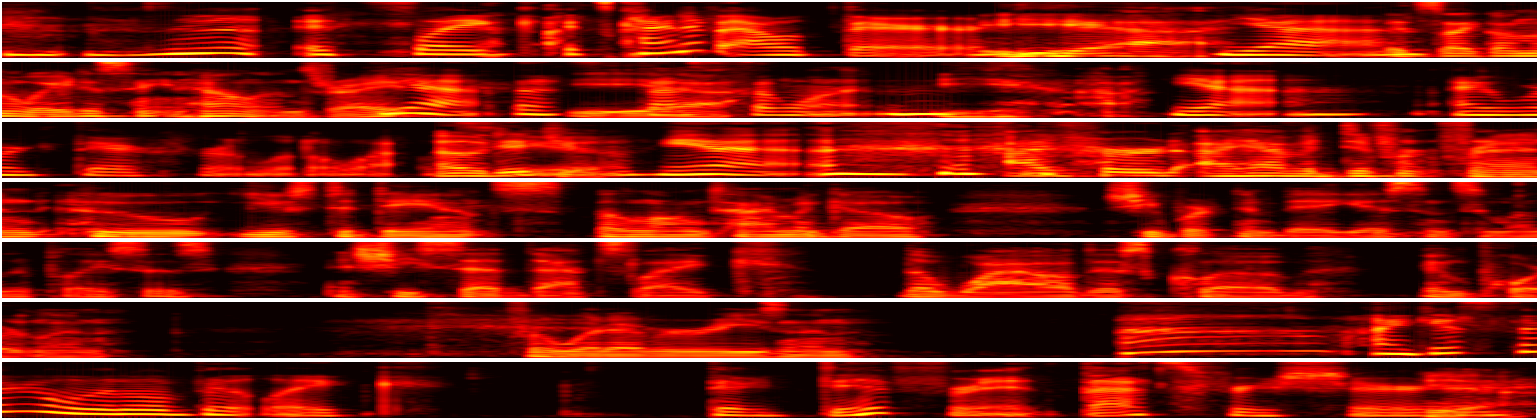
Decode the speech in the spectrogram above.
It? it's like it's kind of out there Yeah. Yeah. It's like on the way to St. Helens, right? yeah that's, yeah. that's the one yeah. Yeah, I worked there for a little while. Oh, did you? Yeah. I've heard I have a different friend who used to dance a long time ago. She worked in Vegas and some other places, and she said that's like the wildest club in Portland for whatever reason. um, I guess they're a little bit like they're different. That's for sure. Yeah.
